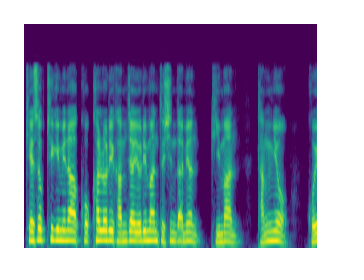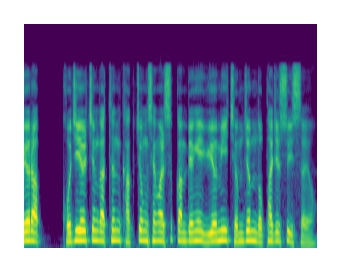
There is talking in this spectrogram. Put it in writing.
계속 튀김이나 고칼로리 감자 요리만 드신다면 비만, 당뇨, 고혈압, 고지혈증 같은 각종 생활 습관병의 위험이 점점 높아질 수 있어요.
